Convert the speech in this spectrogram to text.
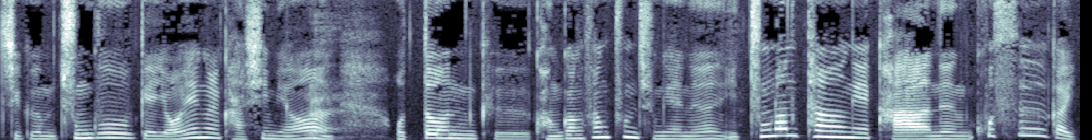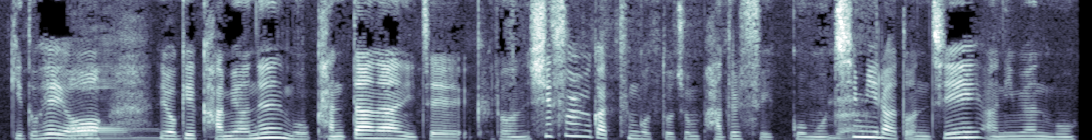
지금 중국에 여행을 가시면 네. 어떤 그 관광 상품 중에는 이 퉁런탕에 가는 코스가 있기도 해요. 어. 여기 가면은 뭐 간단한 이제 그런 시술 같은 것도 좀 받을 수 있고 뭐 네. 침이라든지 아니면 뭐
